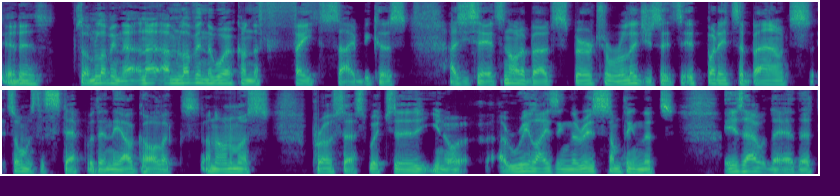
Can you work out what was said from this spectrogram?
It is. So i'm loving that. And I, am loving the work on the faith side because as you say it's not about spiritual religious it's it but it's about it's almost a step within the alcoholics anonymous process which uh, you know uh, realizing there is something that is out there that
